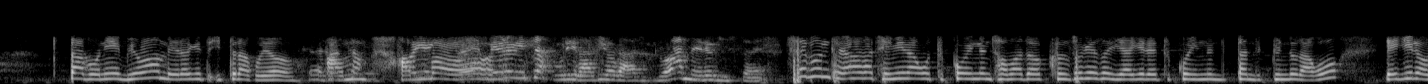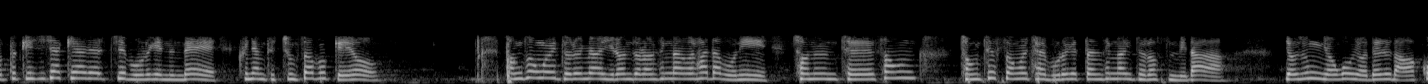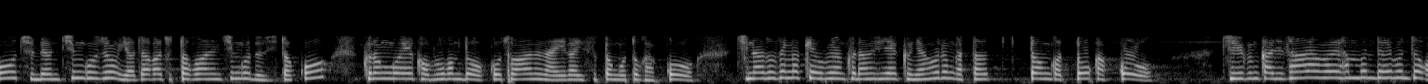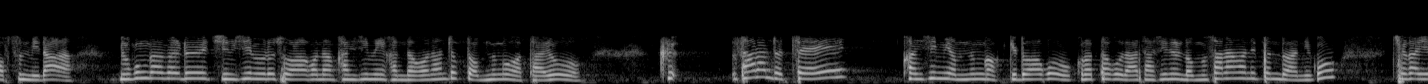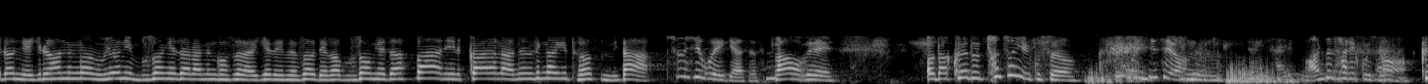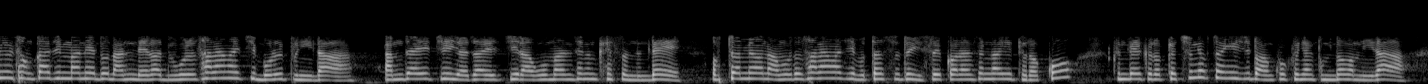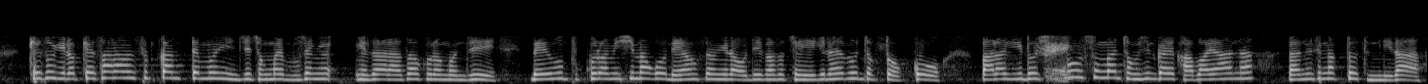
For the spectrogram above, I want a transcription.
듣다 보니 묘한 매력이 있더라고요. 암, 암마. 매력 있죠? 우리 라디오가 아주 묘한 매력이 있어요. 세 분 대화가 재미나고 듣고 있는 저마저 그 속에서 이야기를 듣고 있는 듯한 느낌도 나고 얘기를 어떻게 시작해야 될지 모르겠는데 그냥 대충 써볼게요. 방송을 들으며 이런저런 생각을 하다 보니 저는 제 성 정체성을 잘 모르겠다는 생각이 들었습니다. 여중 여고 여대를 나왔고 주변 친구 중 여자가 좋다고 하는 친구도 있었고 그런 거에 거부감도 없고 좋아하는 아이가 있었던 것도 같고 지나서 생각해보면 그 당시에 그냥 흐름 같았던 것도 같고 지금까지 사랑을 한 번도 해본 적 없습니다. 누군가를 진심으로 좋아하거나 관심이 간다거나 한 적도 없는 것 같아요. 그 사람 자체에 관심이 없는 것 같기도 하고 그렇다고 나 자신을 너무 사랑하는 편도 아니고 제가 이런 얘기를 하는 건 우연히 무성애자라는 것을 알게 되면서 내가 무성애자가 아닐까라는 생각이 들었습니다. 숨 쉬고 얘기하세요. 숨 쉬고. 아, 네. 어, 나 그래도 천천히 읽고 있어요. 쉬세요. 음. 완전 잘 읽고 있어. 그 전까지만 해도 난 내가 누구를 사랑할지 모를 뿐이다. 남자일지 여자일지라고만 생각했었는데 어쩌면 아무도 사랑하지 못할 수도 있을 거란 생각이 들었고 근데 그렇게 충격적이지도 않고 그냥 덤덤합니다. 계속 이렇게 살아온 습관 때문인지 정말 무생애자라서 그런 건지 매우 부끄러움이 심하고 내향성이라 어디 가서 제 얘기를 해본 적도 없고 말하기도 싫고 순간 정신과에 가봐야 하나라는 생각도 듭니다.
